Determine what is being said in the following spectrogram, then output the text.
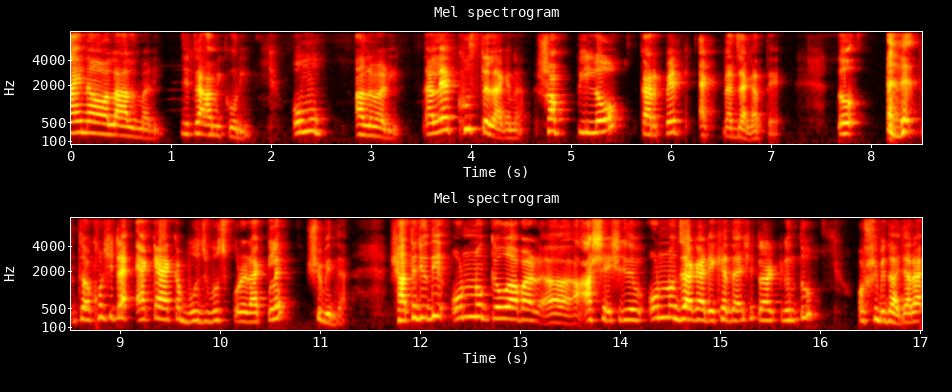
আয়নাওয়ালা আলমারি, যেটা আমি করি। অমুক আলমারি, তাহলে খুঁজতে লাগে না। সব পিলো কার্পেট একটা জায়গাতে। তো তখন সেটা একা একা বুঝবুঝ করে রাখলে সুবিধা। সাথে যদি অন্য কেউ আবার আসে, সে যদি অন্য জায়গায় রেখে দেয়, সেটা কিন্তু অসুবিধা হয়। যারা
